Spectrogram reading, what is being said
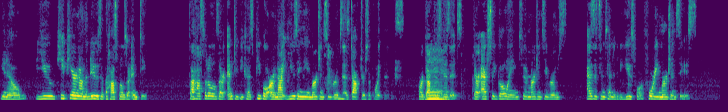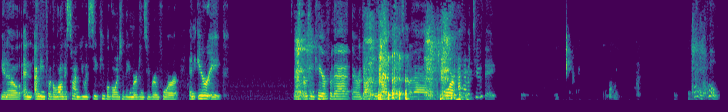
You know, you keep hearing on the news that the hospitals are empty. The hospitals are empty because people are not using the emergency rooms as doctor's appointments or doctor's Mm. visits. They're actually going to emergency rooms as it's intended to be used for, for emergencies. You know, and I mean, for the longest time, you would see people go into the emergency room for an earache. There's urgent care for that. There are doctor's offices for that. Or I have a toothache. Cool, cool.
